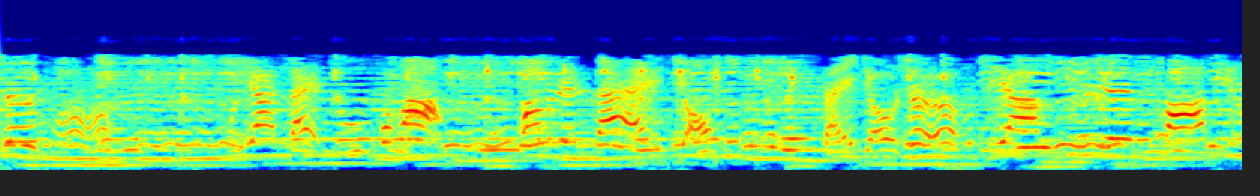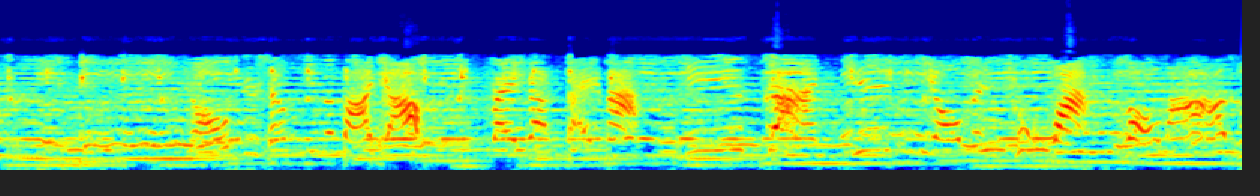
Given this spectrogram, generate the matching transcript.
声，先来周福马，旁人来叫再叫声，两军把兵，叫一声你们大家，百战百败，你赶紧庙门去换老马忠，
